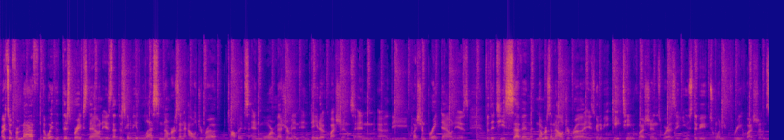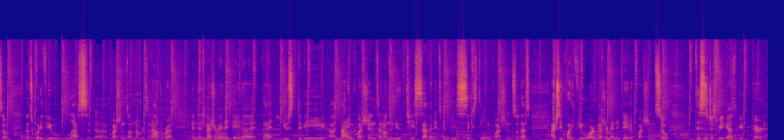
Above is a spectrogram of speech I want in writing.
Alright, so for math, the way that this breaks down is that there's going to be less numbers and algebra topics and more measurement and data questions. And uh, the question breakdown is for the T7, numbers and algebra is going to be 18 questions, whereas it used to be 23 questions. So that's quite a few less uh, questions on numbers and algebra. And then measurement and data, that used to be uh, nine questions, and on the new T7, it's going to be 16 questions. So that's actually quite a few more measurement and data questions. So this is just for you guys to be prepared.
